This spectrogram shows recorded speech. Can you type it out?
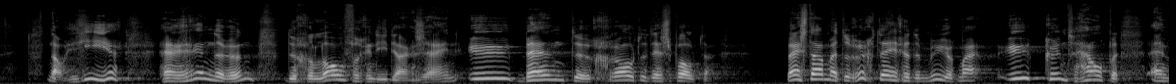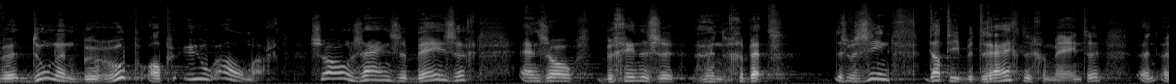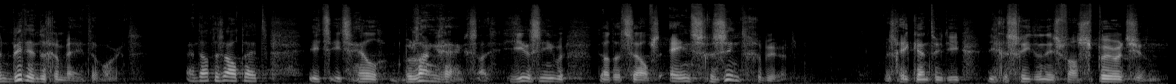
Nou, hier herinneren de gelovigen die daar zijn, u bent de grote despota. Wij staan met de rug tegen de muur, maar u kunt helpen. En we doen een beroep op uw almacht. Zo zijn ze bezig en zo beginnen ze hun gebed. Dus we zien dat die bedreigde gemeente een, een biddende gemeente wordt. En dat is altijd iets, iets heel belangrijks. Hier zien we dat het zelfs eensgezind gebeurt. Misschien kent u die, die geschiedenis van Spurgeon.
